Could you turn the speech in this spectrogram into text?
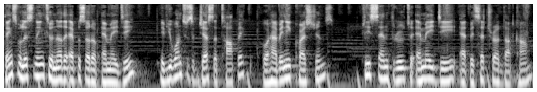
Thanks for listening to another episode of MAD. If you want to suggest a topic or have any questions, please send through to mad at vicetra.com.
